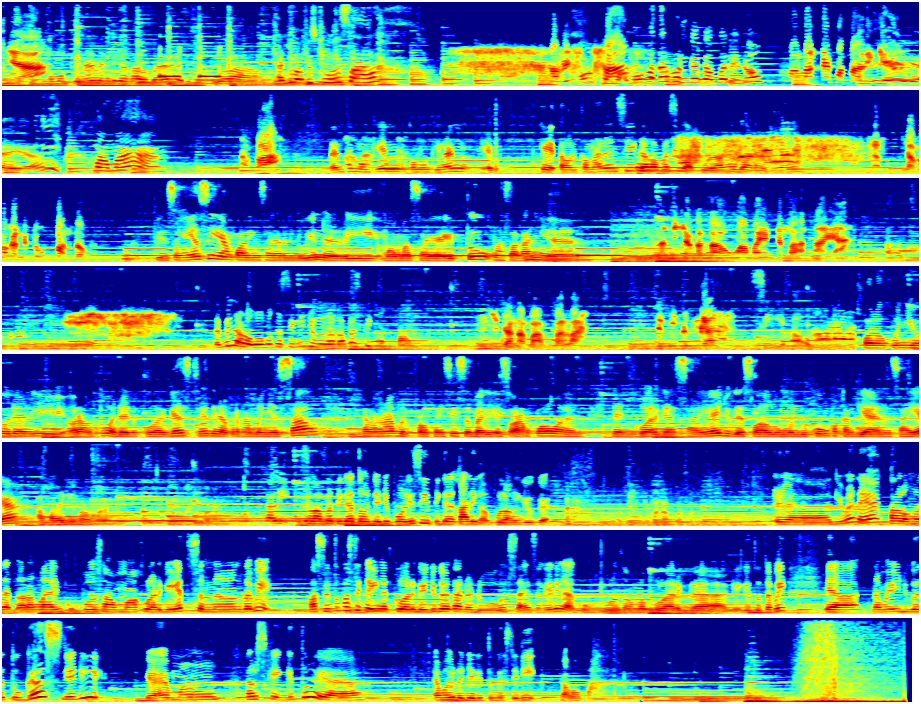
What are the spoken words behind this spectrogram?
Ya, kemungkinan nanti kakak lebaran nggak bisa pulang. Aduh, habis pulsa. habis pulsa. Mama telepon kakak balik dong. Mama telepon balik Iya, ya. iya, iya. Mama, Apa? nanti mungkin kemungkinan eh, kayak tahun kemarin sih kakak pasti nggak pulang lebarannya. Nggak, makan ketupat dong. Biasanya sih yang paling saya rinduin dari mama saya itu masakannya. Nanti siapa tahu mama yang ke sana ya. Tapi kalau mama ke sini juga kakak pasti ngepam. Ya sudah nggak apa-apa lah. Demi tugas. Siap. Walaupun jauh dari orang tua dan keluarga, saya tidak pernah menyesal karena berprofesi sebagai seorang polwan. Dan keluarga saya juga selalu mendukung pekerjaan saya, apalagi mama. Kali selama tiga tahun jadi polisi tiga kali nggak pulang juga. Gimana? Ya gimana ya kalau ngeliat orang lain kumpul sama keluarganya itu seneng. Tapi pas itu pasti keinget keluarga juga kan. Aduh saya sendiri nggak kumpul sama keluarga kayak gitu. Tapi ya namanya juga tugas jadi ya emang harus kayak gitu ya. Emang udah jadi tugas jadi nggak apa-apa.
